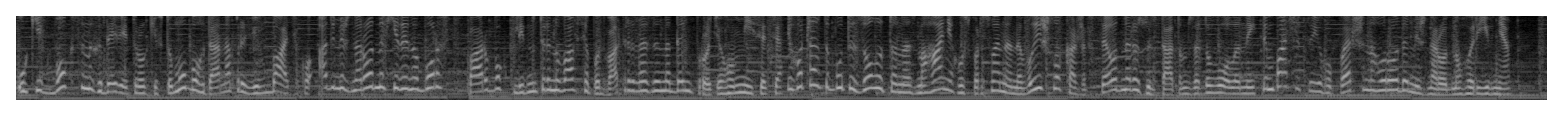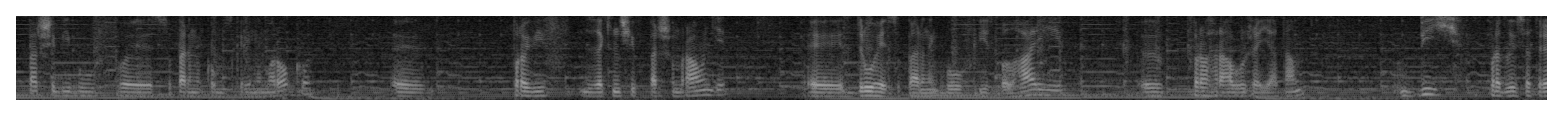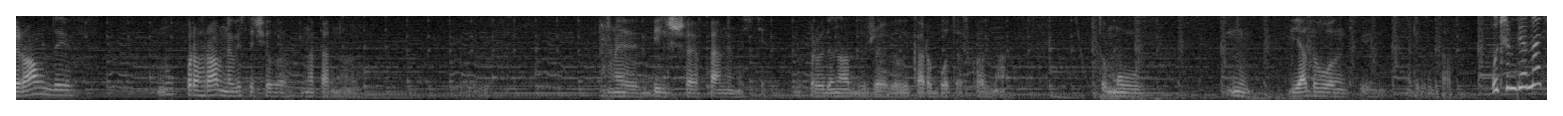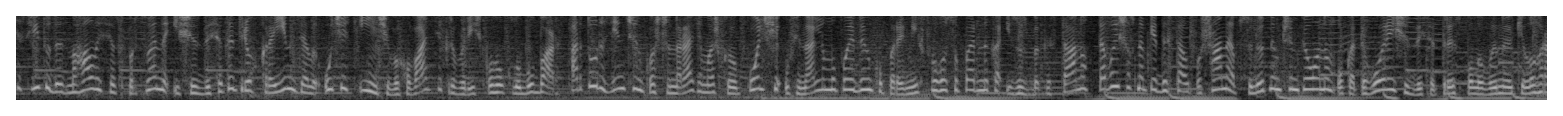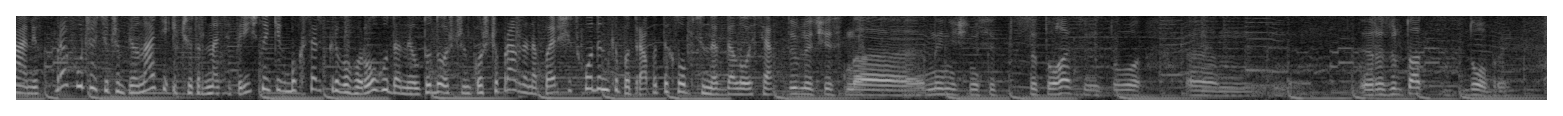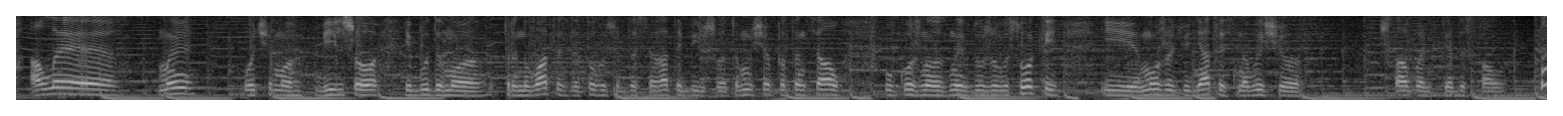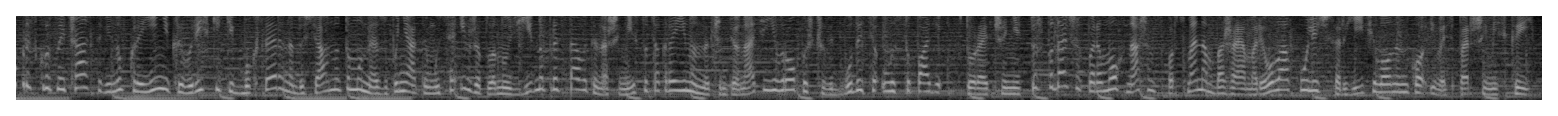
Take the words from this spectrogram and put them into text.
У кікбоксинг 9 років тому Богдана привів батько. А до міжнародних єдиноборств парубок плідно тренувався по 2-3 рази на день протягом місяця. І хоча здобути золото на змаганнях у спортсмена не вийшло, каже, все одно результатом задоволений. Тим паче це його перша нагорода міжнародного рівня. Перший бій був е, суперником з країни Марокко. Е, Провів, закінчив в першому раунді. Е, Другий суперник був із Болгарії. Програв уже я там. Бій продлився три раунди. Ну, програв, не вистачило, напевно, е, більше впевненості. Проведена дуже велика робота, складна. Тому ну, я доволен своїм результатом. У чемпіонаті світу, де змагалися спортсмени із 63 країн, взяли участь і інші вихованці криворізького клубу Барс. Артур Зінченко, що наразі мешкає у Польщі, у фінальному поєдинку переміг свого суперника із Узбекистану та вийшов на п'єдестал пошани абсолютним чемпіоном у категорії 63,5 кілограмів. Брав участь у чемпіонаті і 14-річний кікбоксер з Кривого Рогу Данил Тодощенко. Щоправда, на перші сходинки потрапити хлопцю не вдалося. Дивлячись на нинішню ситуацію, то ем, результат добрий. Але ми хочемо більшого і будемо тренуватись для того, щоб досягати більшого, тому що потенціал у кожного з них дуже високий і можуть віднятися на вищу штабель п'єдесталу. Попри скрутний час та війну в країні, криворізькі кікбоксери на досягнутому не зупинятимуться і вже планують гідно представити наше місто та країну на чемпіонаті Європи, що відбудеться у листопаді в Туреччині. Тож подальших перемог нашим спортсменам бажає Маріола Акуліч, Сергій Філоненко і весь перший міський.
